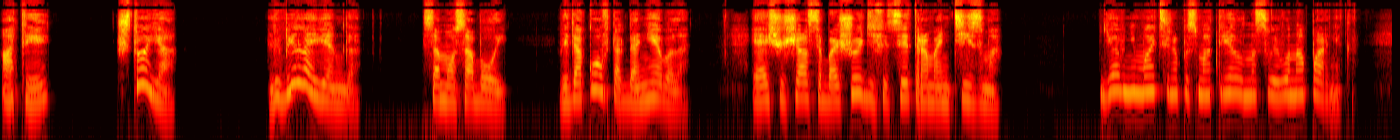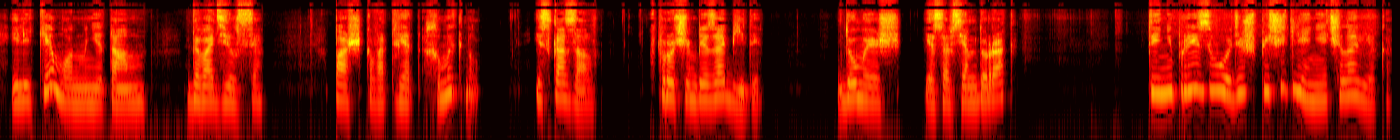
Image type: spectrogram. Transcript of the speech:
А ты? Что я? Любил Айвенга? Само собой. Видаков тогда не было, и ощущался большой дефицит романтизма. Я внимательно посмотрела на своего напарника, или кем он мне там доводился. Пашка в ответ хмыкнул и сказал, впрочем, без обиды, Думаешь, я совсем дурак? Ты не производишь впечатление человека,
